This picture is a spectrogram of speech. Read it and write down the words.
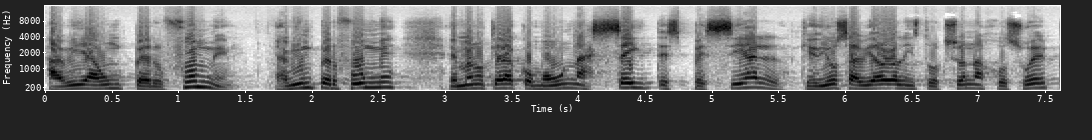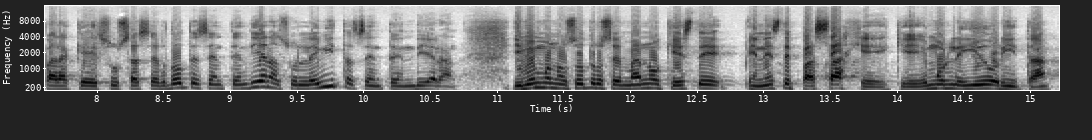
había un perfume había un perfume, hermano, que era como un aceite especial que Dios había dado la instrucción a Josué para que sus sacerdotes entendieran, sus levitas entendieran. Y vemos nosotros, hermano, que este, en este pasaje que hemos leído ahorita,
